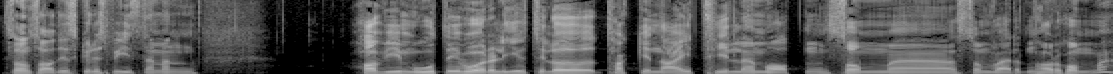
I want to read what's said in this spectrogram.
som sa de skulle spise det. Men har vi mot i våre liv til å takke nei til den maten som, eh, som verden har å komme med?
